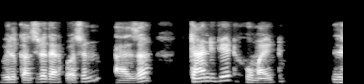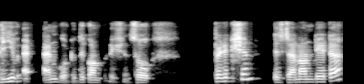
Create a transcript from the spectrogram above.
will consider that person as a candidate who might leave and go to the competition. So prediction is done on data,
